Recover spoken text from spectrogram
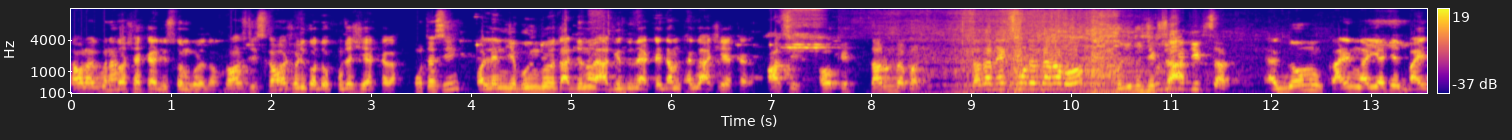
তাও লাগবে না? দশ হাজার টাকা ডিসকাউন্ট করে দাও। দশ ডিসকাউন্ট সরাসরি কত? পঁচাশি হাজার টাকা। পঁচাশি? অনলাইনে যে বুকিং করবে তার জন্য আজকের দিনে একটাই দাম থাকবে আশি হাজার টাকা। আশি। ওকে দারুণ ব্যাপার। দাদা নেক্সট মডেল দেখাবো। সুজুকি জিক্সার একদম কারেন্ট গাড়ি আছে বাইশ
